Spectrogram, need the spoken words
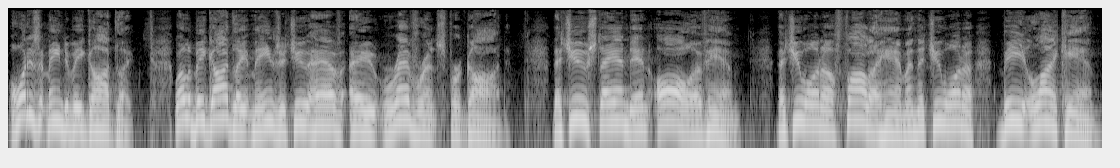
What does it mean to be godly? Well, to be godly, it means that you have a reverence for God, that you stand in awe of Him, that you want to follow Him, and that you want to be like Him.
